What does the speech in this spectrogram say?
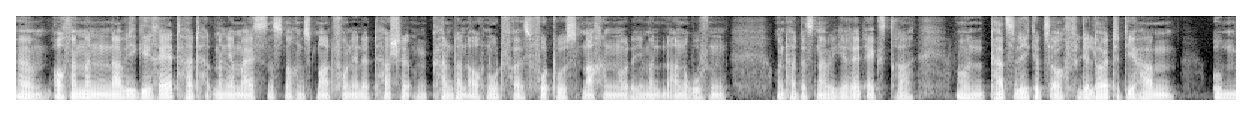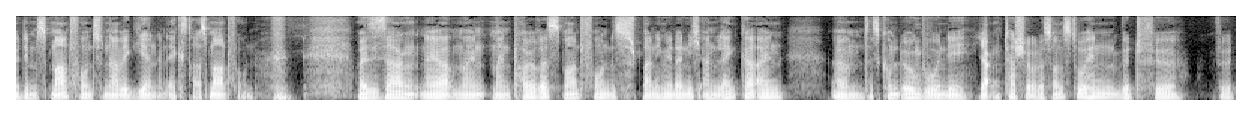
Ähm, auch wenn man ein Navi-Gerät hat, hat man ja meistens noch ein Smartphone in der Tasche und kann dann auch notfalls Fotos machen oder jemanden anrufen und hat das Navigerät extra. Und tatsächlich gibt es auch viele Leute, die haben um mit dem Smartphone zu navigieren, ein extra Smartphone. Weil sie sagen, naja, mein, mein teures Smartphone, das spanne ich mir da nicht an Lenker ein. Ähm, das kommt irgendwo in die Jackentasche oder sonst wohin, wird für, wird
